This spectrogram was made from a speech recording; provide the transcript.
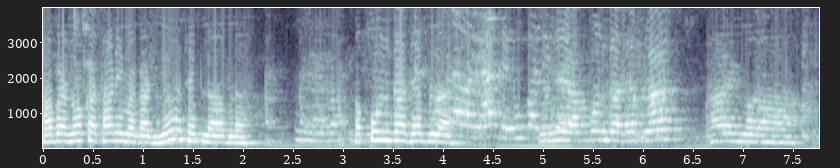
આપણે નોખા થાળીમાં કાઢજો થેપલા આપણા. અપૂન કા થેપલા. અપૂન કા થેપલા. થાળીમાં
